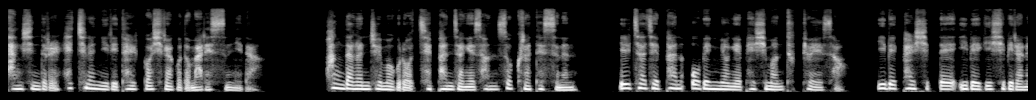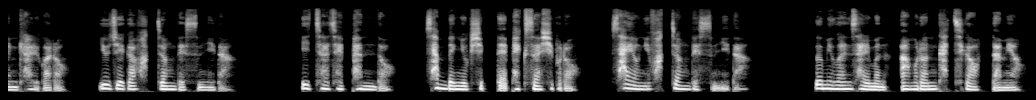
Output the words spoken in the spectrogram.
당신들을 해치는 일이 될 것이라고도 말했습니다. 황당한 죄목으로 재판장에 선 소크라테스는 1차 재판 500명의 배심원 투표에서 280대 220이라는 결과로 유죄가 확정됐습니다. 2차 재판도 360대 140으로 사형이 확정됐습니다. 음흉한 삶은 아무런 가치가 없다며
